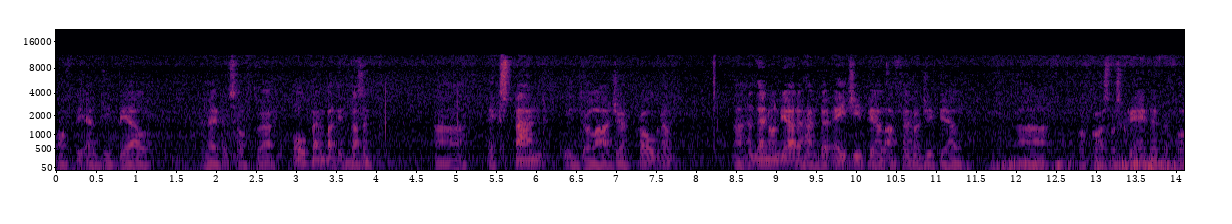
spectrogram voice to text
of the LGPL related software open, but it doesn't uh, expand into a larger program. Uh, and then on the other hand, the AGPL, Affero GPL, uh, of course, was created for,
